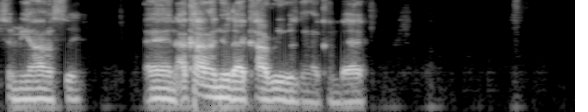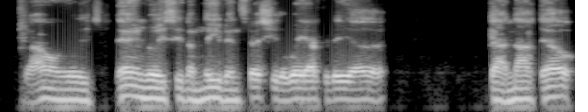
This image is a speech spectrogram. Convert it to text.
to me, honestly. And I kind of knew that Kyrie was gonna come back. But I don't really, they didn't really see them leaving, especially the way after they uh got knocked out.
